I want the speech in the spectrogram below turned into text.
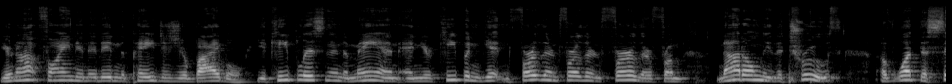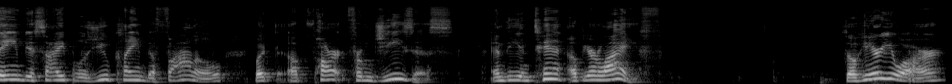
You're not finding it in the pages of your Bible. You keep listening to man, and you're keeping getting further and further and further from not only the truth of what the same disciples you claim to follow, but apart from Jesus and the intent of your life. So here you are,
